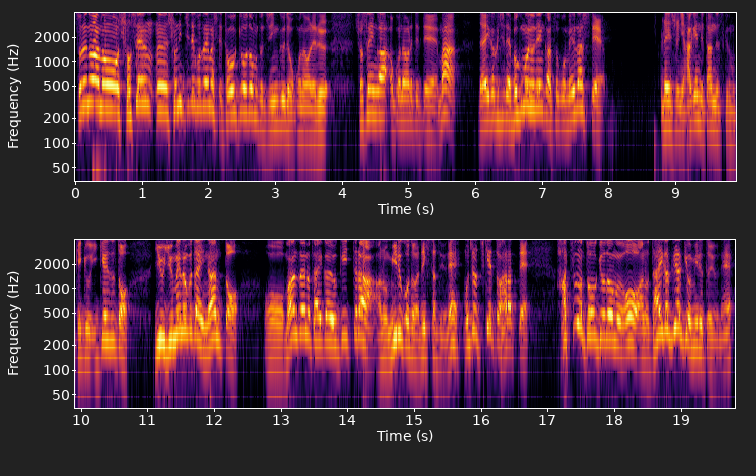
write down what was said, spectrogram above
それのあの、初戦、初日でございまして、東京ドームと神宮で行われる、初戦が行われてて、まあ、大学時代、僕も4年間そこを目指して、練習に励んでたんですけども、結局行けずという夢の舞台になんと、漫才の大会を受け入ったら、あの、見ることができたというね、もちろんチケットを払って、初の東京ドームを、あの、大学野球を見るというね、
